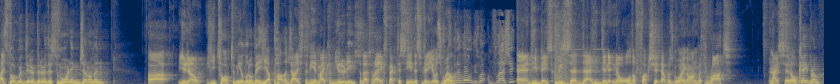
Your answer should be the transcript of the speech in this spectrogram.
I spoke with Ditter Bitter this morning, gentlemen. Uh, you know, he talked to me a little bit. He apologized to me and my community, so that's what I expect to see in this video as well. Long, this one, I'm flashing. And he basically said that he didn't know all the fuck shit that was going on with Rot. And I said, okay, bro.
